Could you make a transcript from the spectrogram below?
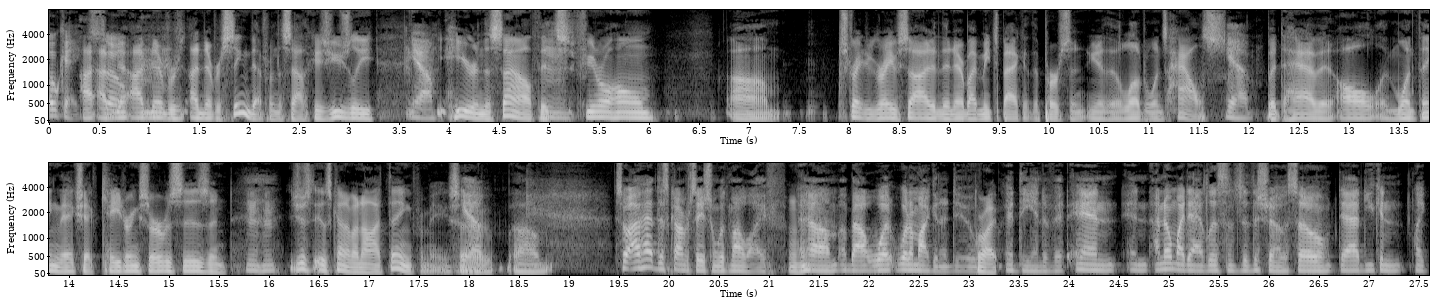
Okay, I, so I've, ne- I've never I've never seen that from the South because usually yeah, here in the South it's Mm. funeral home, um, straight to graveside, and then everybody meets back at the person you know the loved one's house. Yeah. but to have it all in one thing, they actually have catering services, and it's just it was kind of an odd thing for me. So Mm-hmm. Yeah. um, So I've had this conversation with my wife um, about what what am I going to do Mm-hmm. Right. at the end of it, and and I know my dad listens to the show, so Dad, you can like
